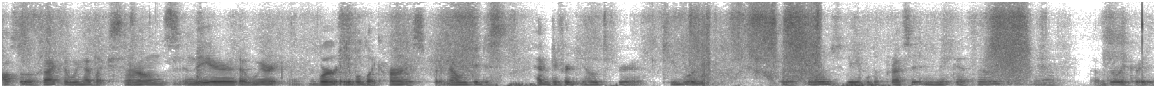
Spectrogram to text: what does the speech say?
Also, the fact that we had like sounds in the air that we weren't weren't able to like harness, but now we could just have different notes for a keyboard. For phone, just be able to press it and make that sound. Yeah. That's really crazy.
